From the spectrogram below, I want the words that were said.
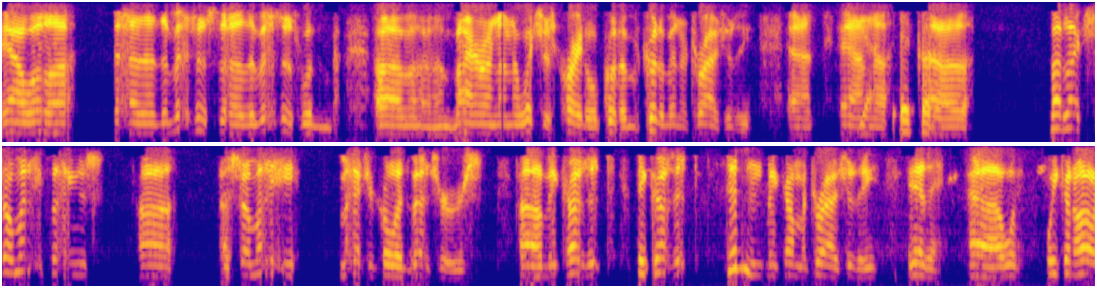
yeah. Well, uh, the, the business, uh, the business with um, Byron and the Witch's Cradle could have could have been a tragedy, and and yes, uh, it could uh, but like so many things, uh, uh, so many magical adventures, uh, because it because it didn't become a tragedy, it uh, we, we can all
